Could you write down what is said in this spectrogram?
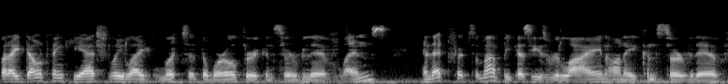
But I don't think he actually like looks at the world through a conservative lens, and that trips him up because he's relying on a conservative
